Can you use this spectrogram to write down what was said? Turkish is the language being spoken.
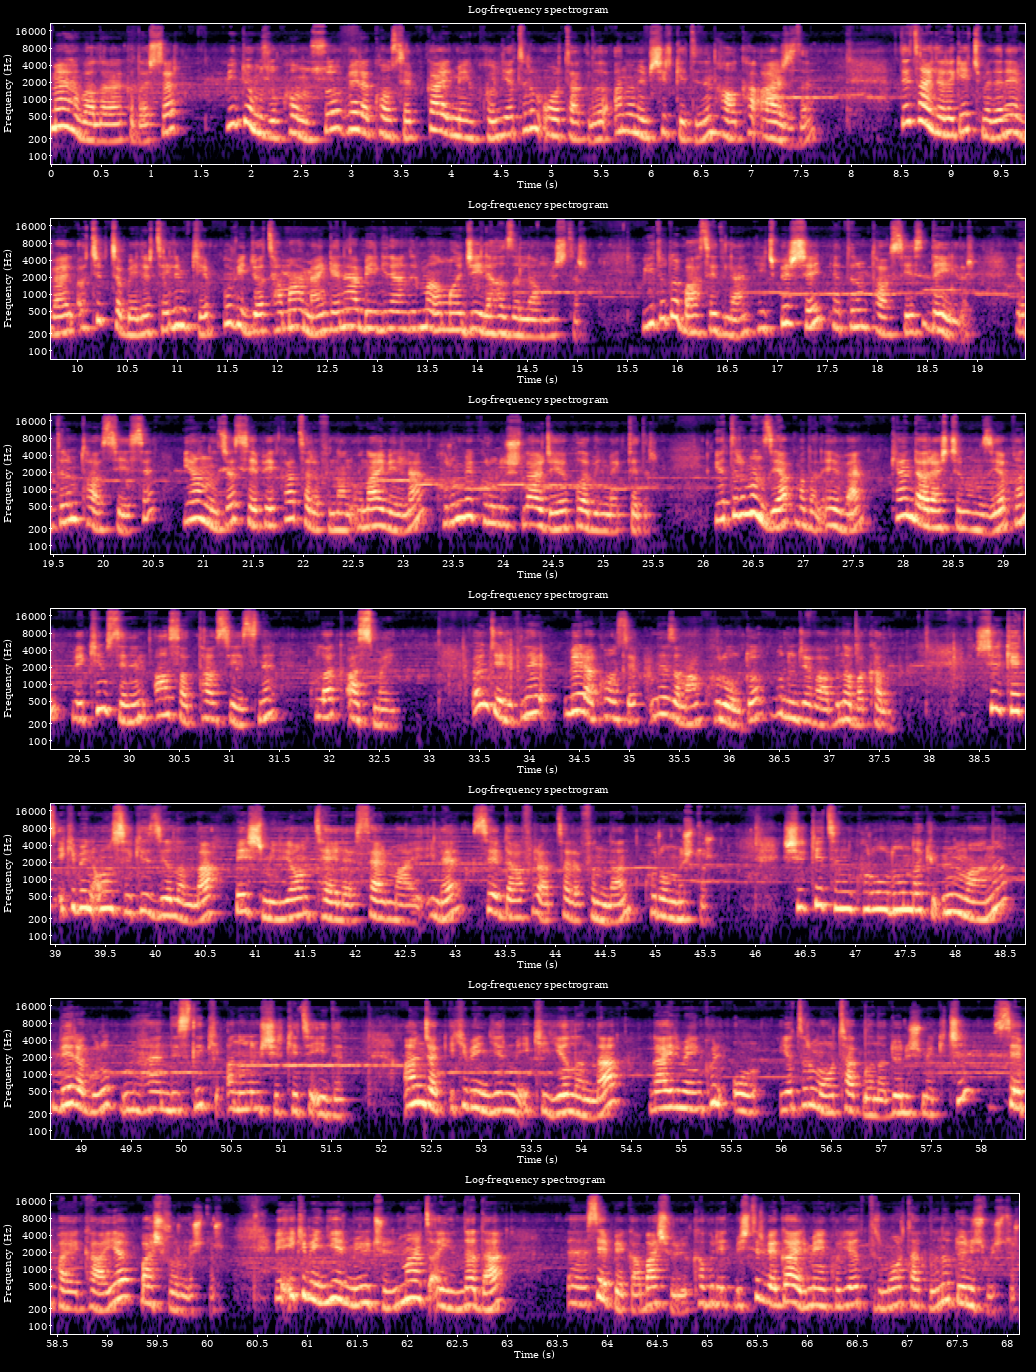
Merhabalar arkadaşlar. Videomuzun konusu Vera Konsept Gayrimenkul Yatırım Ortaklığı Anonim Şirketi'nin halka arzı. Detaylara geçmeden evvel açıkça belirtelim ki bu video tamamen genel bilgilendirme amacıyla hazırlanmıştır. Videoda bahsedilen hiçbir şey yatırım tavsiyesi değildir. Yatırım tavsiyesi yalnızca SPK tarafından onay verilen kurum ve kuruluşlarca yapılabilmektedir. Yatırımınızı yapmadan evvel kendi araştırmanızı yapın ve kimsenin alsat tavsiyesine kulak asmayın. Öncelikle Vera Konsept ne zaman kuruldu? Bunun cevabına bakalım. Şirket 2018 yılında 5 milyon TL sermaye ile Sevda Fırat tarafından kurulmuştur. Şirketin kurulduğundaki ünvanı Vera Grup Mühendislik Anonim Şirketi idi. Ancak 2022 yılında gayrimenkul yatırım ortaklığına dönüşmek için SPK'ya başvurmuştur. Ve 2023'ün Mart ayında da e, SPK başvuruyu kabul etmiştir ve gayrimenkul yatırım ortaklığına dönüşmüştür.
